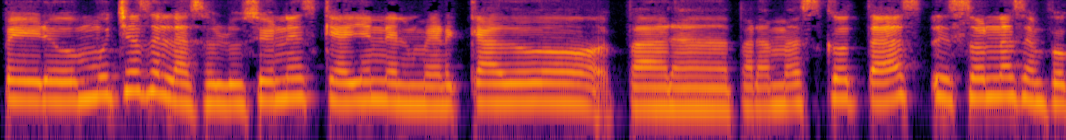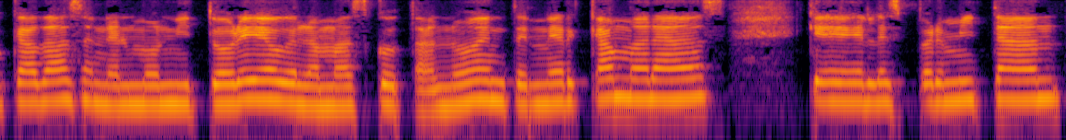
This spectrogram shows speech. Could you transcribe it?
pero muchas de las soluciones que hay en el mercado para, para mascotas son las enfocadas en el monitoreo de la mascota, ¿no? En tener cámaras que les permitan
